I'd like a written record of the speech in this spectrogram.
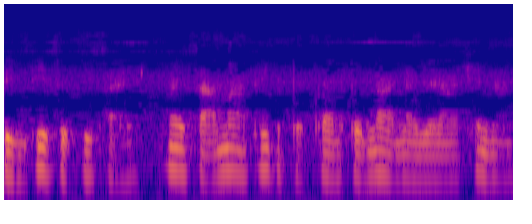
สิ่งที่สุดวิสัย ไม่สามารถที่จะปกครองตนได้ในเวลาเช่นนั้น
